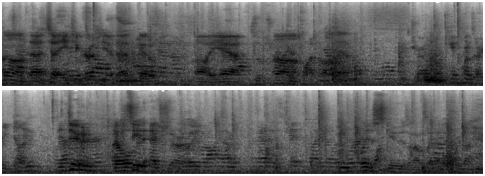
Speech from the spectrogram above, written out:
oh, that's uh, Ancient Grudge, yeah, that ghetto. Oh yeah. Oh, Game one's already done. dude, I can see it extra early. He played a Scooze and I was like, oh, we're done here.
